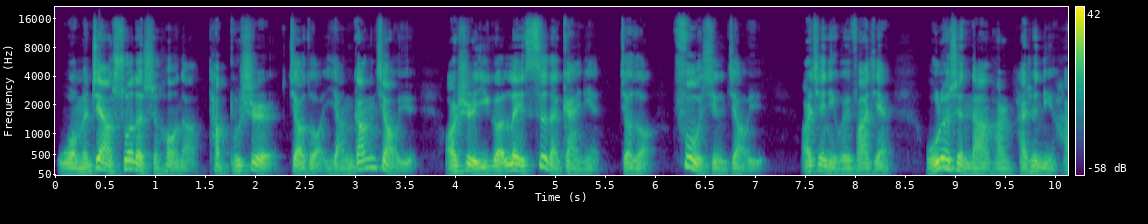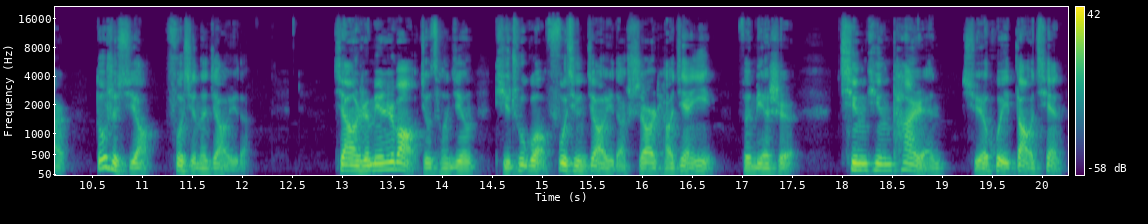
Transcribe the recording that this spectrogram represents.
我们这样说的时候呢，它不是叫做阳刚教育，而是一个类似的概念，叫做父性教育。而且你会发现，无论是男孩还是女孩，都是需要父性的教育的。像人民日报就曾经提出过父性教育的十二条建议，分别是：倾听他人，学会道歉，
